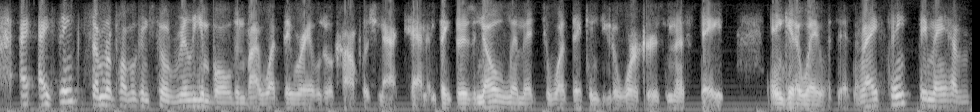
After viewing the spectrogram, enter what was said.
I, I think some Republicans feel really emboldened by what they were able to accomplish in Act 10 and think there's no limit to what they can do to workers in this state and get away with it. And I think they may have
